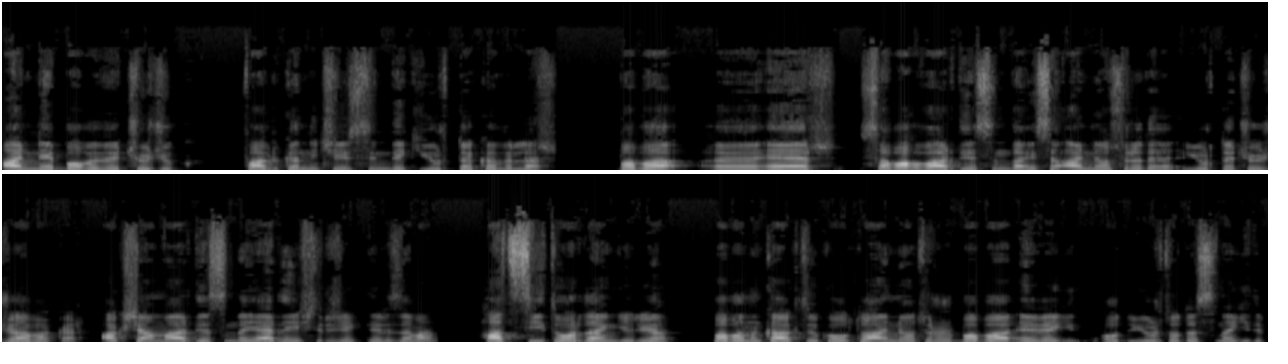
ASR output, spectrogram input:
Anne, baba ve çocuk fabrikanın içerisindeki yurtta kalırlar. Baba e, eğer sabah vardiyasındaysa anne o sırada yurtta çocuğa bakar. Akşam vardiyasında yer değiştirecekleri zaman hot seat oradan geliyor. Babanın kalktığı koltuğa anne oturur. Baba eve yurt odasına gidip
